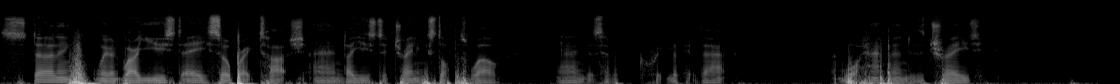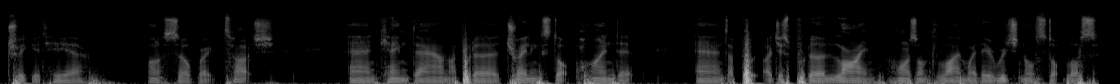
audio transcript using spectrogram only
Sterling where, where I used a sell break touch and I used a trailing stop as well. And let's have a quick look at that. What happened, is the trade triggered here on a sell break touch and came down. I put a trailing stop behind it and I put I just put a line, a horizontal line where the original stop loss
